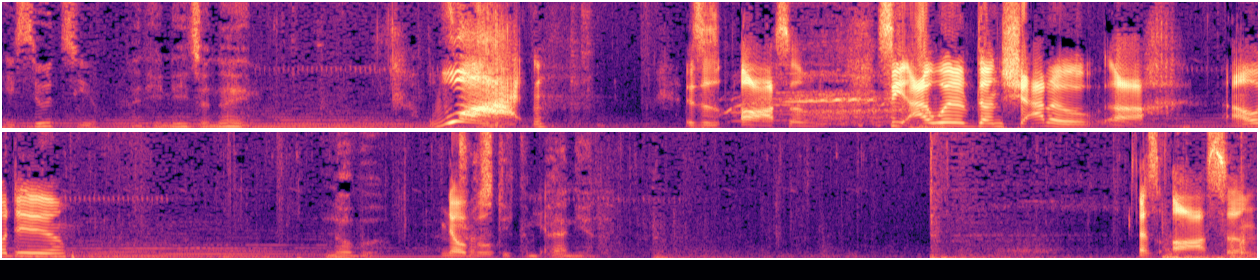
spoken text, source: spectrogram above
He suits you. And he needs a name. What? This is awesome. See, I would have done Shadow. Ugh. I'll do Nobu. Nobu. Trusty Yeah. companion. That's awesome.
